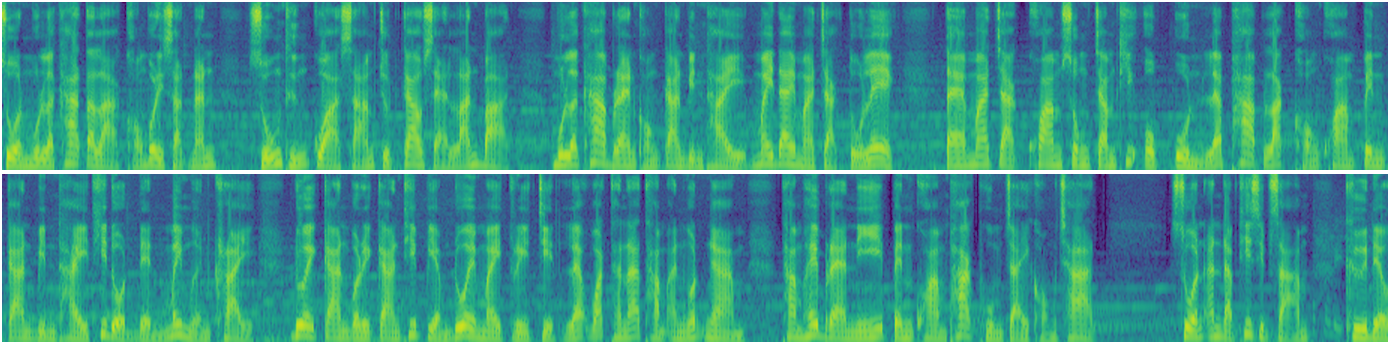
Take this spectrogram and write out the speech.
ส่วนมูลค่าตลาดของบริษัทนั้นสูงถึงกว่า 3.9 แสนล้านบาท มูลค่าแบรนด์ของการบินไทยไม่ได้มาจากตัวเลข แต่มาจากความทรงจำที่อบอุ่น และภาพลักษณ์ของความเป็นการบินไทยที่โดดเด่นไม่เหมือนใคร ด้วยการบริการที่เปี่ยมด้วยไมตรีจิต และวัฒนธรรมอันงดงามทำให้แบรนด์นี้เป็นความภาคภูมิใจของชาติ ส่วนอันดับที่ 13 คือเดล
